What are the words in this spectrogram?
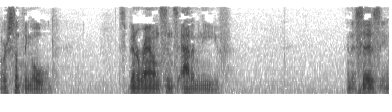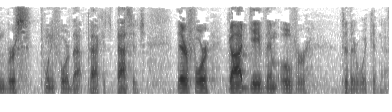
or something old. It's been around since Adam and Eve. And it says in verse 24 of that passage, Therefore, God gave them over to their wickedness.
